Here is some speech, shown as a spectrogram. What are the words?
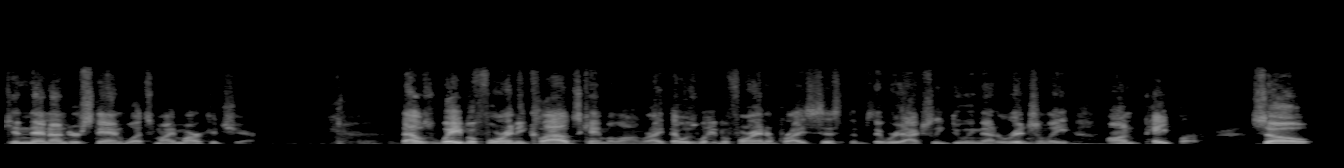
can then understand what's my market share that was way before any clouds came along, right? That was way before enterprise systems. They were actually doing that originally on paper. So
